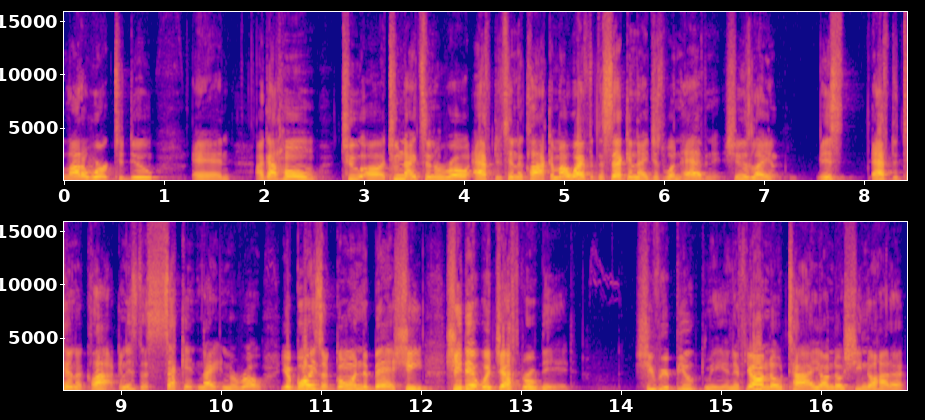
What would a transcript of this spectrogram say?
a lot of work to do. And I got home two, uh, two nights in a row after 10 o'clock. And my wife at the second night just wasn't having it. She was like, it's after 10 o'clock. And it's the second night in a row. Your boys are going to bed. She, she did what Jethro did. She rebuked me. And if y'all know Ty, y'all know she know how to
